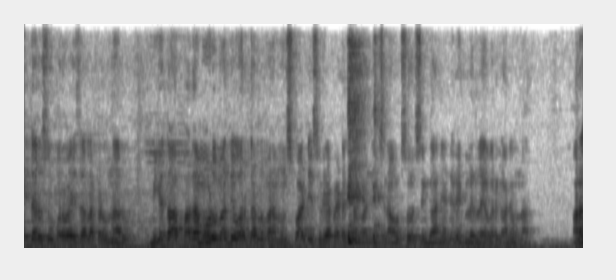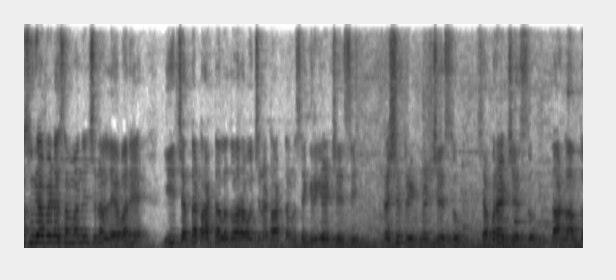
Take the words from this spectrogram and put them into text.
ఇద్దరు సూపర్వైజర్లు అక్కడ ఉన్నారు. మిగతా పదమూడు మంది వర్కర్లు మన మున్సిపాలిటీ సూర్యాపేటకు సంబంధించిన అవుట్సోర్సింగ్ కానివ్వండి రెగ్యులర్ లేబర్ కానీ ఉన్నారు. మన సూర్యాపేటకు సంబంధించిన లేబరే ఈ చెత్త ట్రాక్టర్ల ద్వారా వచ్చిన ట్రాక్టర్ను సెగ్రిగేట్ చేసి ఫ్రెష్ ట్రీట్మెంట్ చేస్తూ సెపరేట్ చేస్తూ దాంట్లో అంతో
